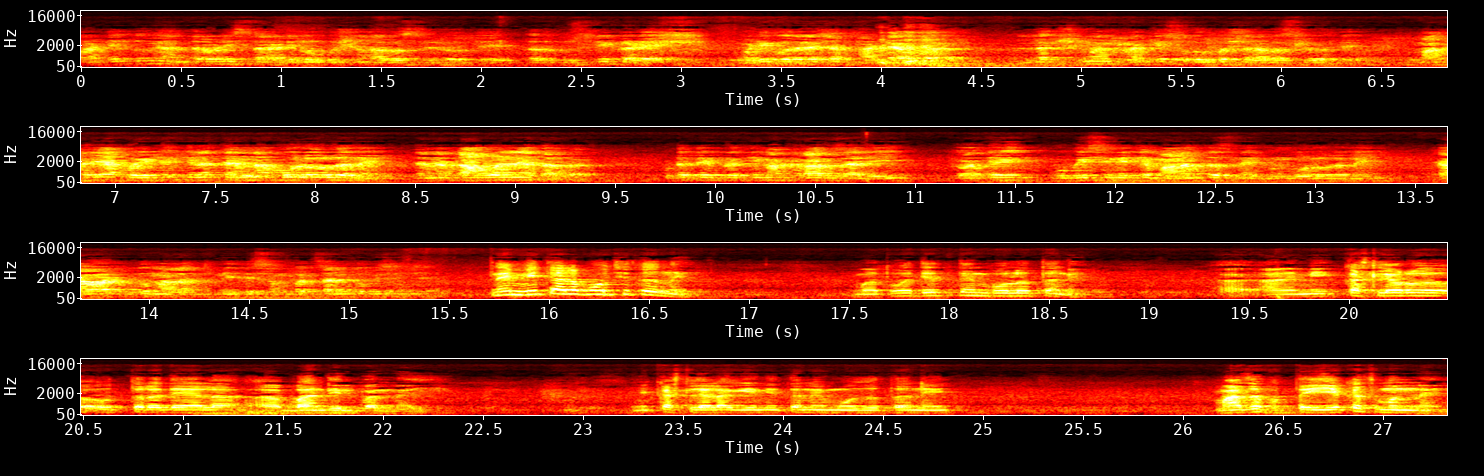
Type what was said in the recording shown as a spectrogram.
पाटील तुम्ही अंतरवाडी सराटीला उपोषणाला बसलेले होते. तर दुसरीकडे वडीगोदऱ्याच्या फाट्यावर लक्ष्मण हाके सुद्धा उपोषणाला बसले होते. मात्र या बैठकीला त्यांना बोलवलं नाही. त्यांना डावलण्यात आलं. कुठेतरी प्रतिमा खराब झाली किंवा ते ओबीसी नेते मानतच नाहीत म्हणून बोलवलं नाही. काय वाटतं तुम्हाला? नेते संपत चालले ओबीसीचे? नाही मी त्याला पोहोचितच नाही. महत्त्व देत नाही बोलत नाही. आणि मी कसल्यावर उत्तर द्यायला बांधील पण नाही. मी कसल्याला घेणी तर नाही मोजत नाही. माझं फक्त एकच म्हणणं आहे.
